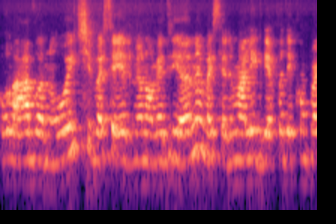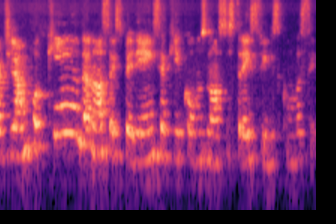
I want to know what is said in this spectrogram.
Olá, boa noite. Vai ser, meu nome é Adriana, vai ser uma alegria poder compartilhar um pouquinho da nossa experiência aqui com os nossos três filhos com você.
